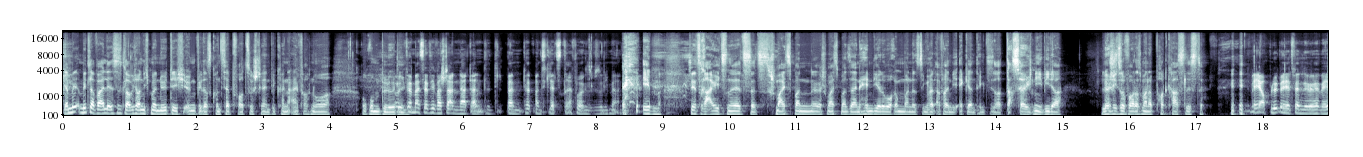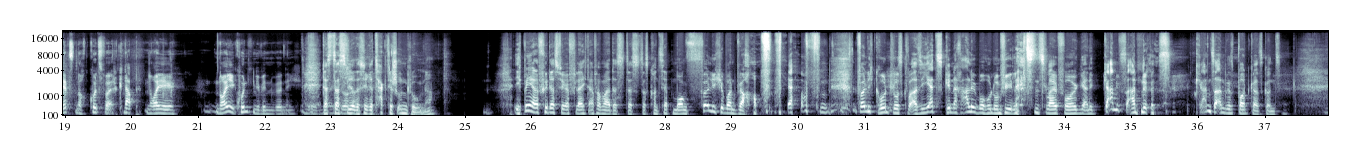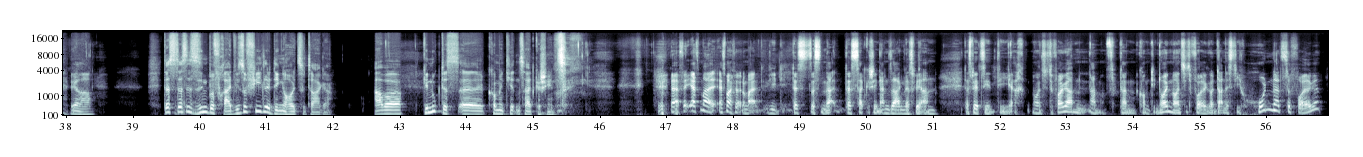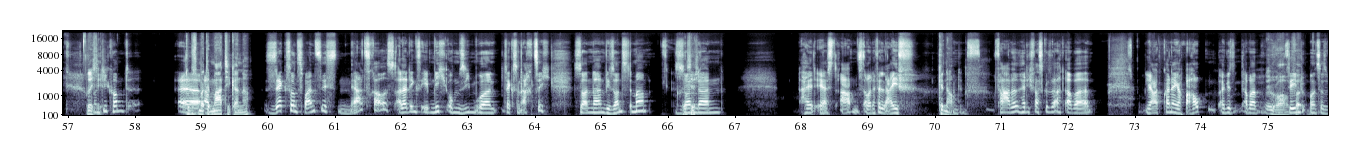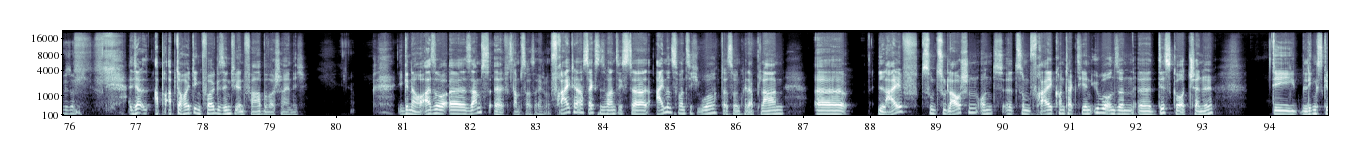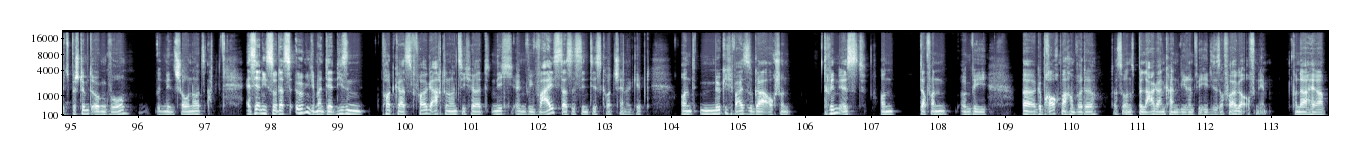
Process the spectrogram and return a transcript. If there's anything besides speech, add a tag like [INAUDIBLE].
Ja, mittlerweile ist es, glaube ich, auch nicht mehr nötig, irgendwie das Konzept vorzustellen. Wir können einfach nur rumblödeln. Und wenn man es jetzt nicht verstanden hat, dann, dann hört man sich die letzten drei Folgen sowieso nicht mehr an. [LAUGHS] Eben. Jetzt reicht's, ne? Jetzt, jetzt schmeißt man, äh, schmeißt man sein Handy oder wo auch immer man das Ding hört einfach in die Ecke und denkt sich so, das höre ich nie wieder. Lösche ich sofort aus meiner Podcast-Liste. Wäre ja auch blöd, wenn, jetzt, wenn wir jetzt noch kurz vor knapp neue, neue Kunden gewinnen würden. Ich, das, das, wäre, das wäre taktisch unklug, ne? Ich bin ja dafür, dass wir vielleicht einfach mal das, das, das Konzept morgen völlig über den Haufen [LAUGHS] werfen. völlig grundlos quasi. Jetzt Generalüberholung für die letzten zwei Folgen. Ein ganz anderes, ganz anderes Podcast-Konzept. Ja. Das, das ist sinnbefreit, wie so viele Dinge heutzutage. Aber genug des äh, kommentierten Zeitgeschehens. Ja, erstmal, erstmal vielleicht nochmal die, das, das, das Zeitgeschehen ansagen, dass wir am, dass wir jetzt die, die 98. Folge haben, dann kommt die 99. Folge und dann ist die 100. Folge. Richtig. Und die kommt, äh, du bist Mathematiker, ne? 26. März raus, allerdings eben nicht um 7.86 Uhr, sondern wie sonst immer, Richtig. sondern halt erst abends, aber dafür live. Genau. Farbe, hätte ich fast gesagt, aber ja, kann er ja auch behaupten, aber ja, sehen tut man uns ja sowieso nicht. Ja, ab, ab der heutigen Folge sind wir in Farbe wahrscheinlich. Genau, also äh, Samst, äh, Samstag, Freitag, 26. 21 Uhr, das ist irgendwie der Plan, äh, live zu, zu lauschen und äh, zum frei kontaktieren über unseren äh, Discord-Channel. Die Links gibt's bestimmt irgendwo in den Show Notes. Es ist ja nicht so, dass irgendjemand, der diesen Podcast Folge 98 hört, nicht irgendwie weiß, dass es den Discord-Channel gibt und möglicherweise sogar auch schon drin ist und davon irgendwie äh, Gebrauch machen würde, dass er uns belagern kann, während wir hier diese Folge aufnehmen. Von daher,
